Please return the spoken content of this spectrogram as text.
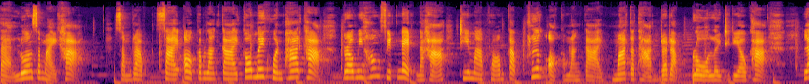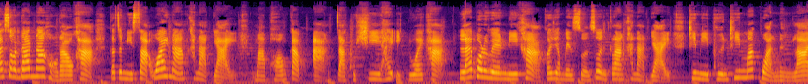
แต่ร่วมสมัยค่ะ สำหรับสายออกกำลังกายก็ไม่ควรพลาดค่ะ เรามีห้องฟิตเนสนะคะ ที่มาพร้อมกับเครื่องออกกำลังกายมาตรฐานระดับโปรเลยทีเดียวค่ะ และโซนด้านหน้าของเราค่ะ ก็จะมีสระว่ายน้ำขนาดใหญ่ มาพร้อมกับอ่างจากุชชี่ให้อีกด้วยค่ะและบริเวณนี้ค่ะก็ยังเป็นสวนส่วนกลางขนาดใหญ่ ที่มีพื้นที่มากกว่า 1 ไร่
